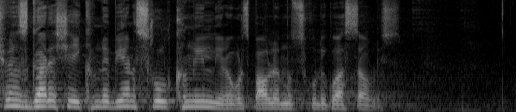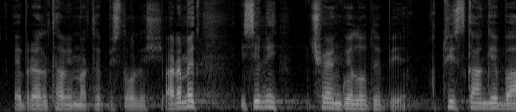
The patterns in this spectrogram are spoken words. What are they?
ჩვენს გარეშე იქმნებიან სრულ ქმნილნი როგორც პავლე მოციქული გვასწავლის. ებრაელთა მიმართ ეპისტოლეში. არამედ ისინი ჩვენ გველოდებიან. ღვთისგანგება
